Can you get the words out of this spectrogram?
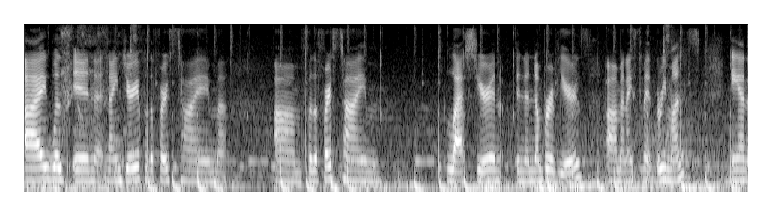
I was in Nigeria for the first time, um, for the first time last year in, in a number of years um, and I spent three months, and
